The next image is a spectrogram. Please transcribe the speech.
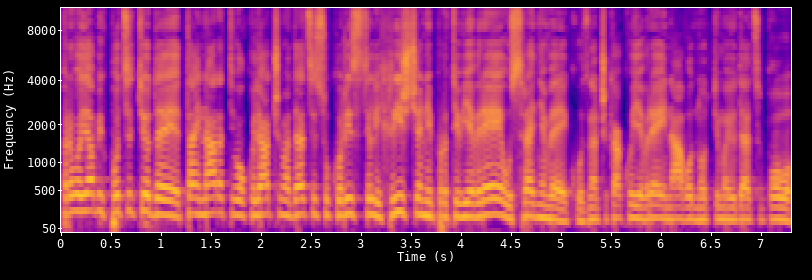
Prvo ja bih podsjetio da je taj narativ o koljačima dece su koristili hrišćani protiv jevreje u srednjem veku, znači kako jevreje jevreji navodno otimaju decu po ovo.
